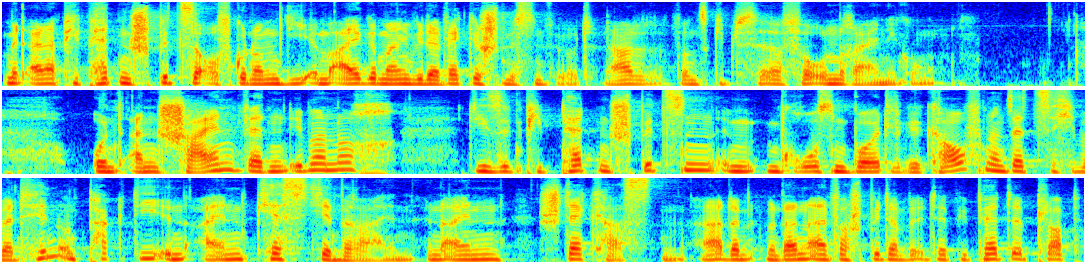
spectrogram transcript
mit einer Pipettenspitze aufgenommen, die im Allgemeinen wieder weggeschmissen wird. Ja, sonst gibt es ja Verunreinigungen. Und anscheinend werden immer noch diese Pipettenspitzen im, im, großen Beutel gekauft und dann setzt sich jemand hin und packt die in ein Kästchen rein, in einen Steckkasten, ja, damit man dann einfach später mit der Pipette plapp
